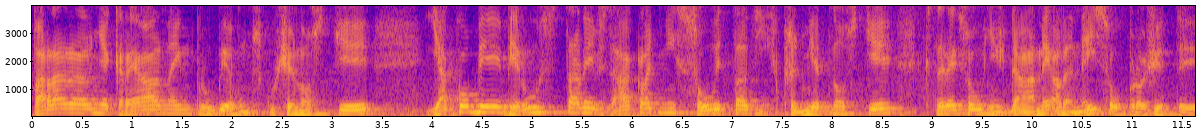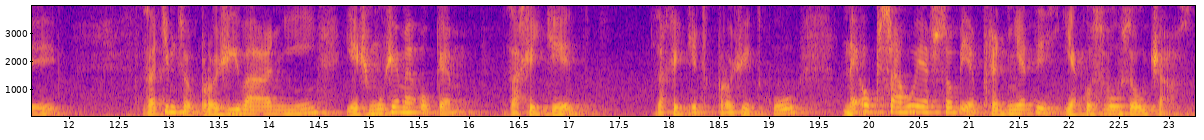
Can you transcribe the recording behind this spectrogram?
paralelně k reálným průběhům zkušenosti jakoby vyrůstaly v základních souvislostích předmětnosti, které jsou v nich dány, ale nejsou prožity, zatímco prožívání, jež můžeme okem zachytit, zachytit v prožitku, neobsahuje v sobě předměty jako svou součást.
